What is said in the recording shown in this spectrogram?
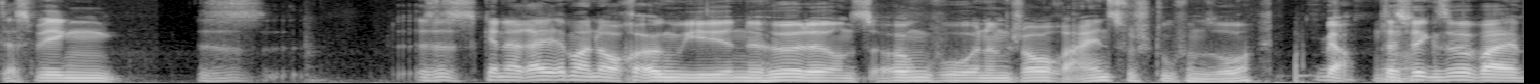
Deswegen ist es, es ist generell immer noch irgendwie eine Hürde, uns irgendwo in einem Genre einzustufen. So. Ja, deswegen ja. sind wir bei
